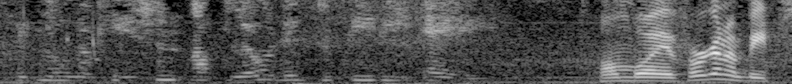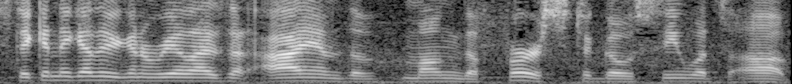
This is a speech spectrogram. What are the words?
Signal location uploaded to PDA. Homeboy, if we're gonna be sticking together, you're gonna realize that I am the among the first to go see what's up.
